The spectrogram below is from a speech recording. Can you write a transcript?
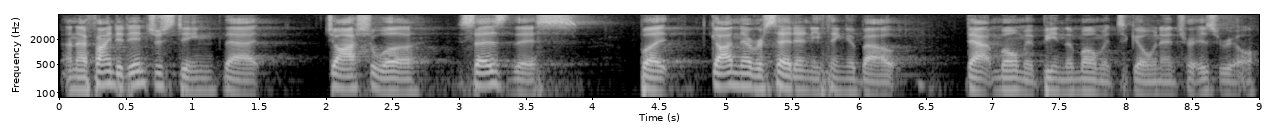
And I find it interesting that Joshua says this, but God never said anything about that moment being the moment to go and enter Israel.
